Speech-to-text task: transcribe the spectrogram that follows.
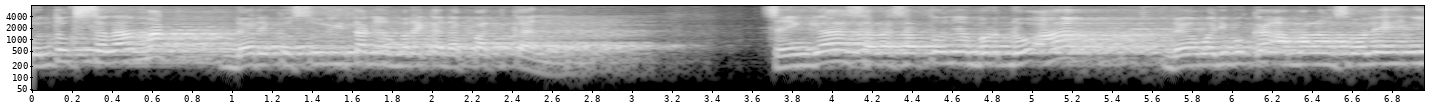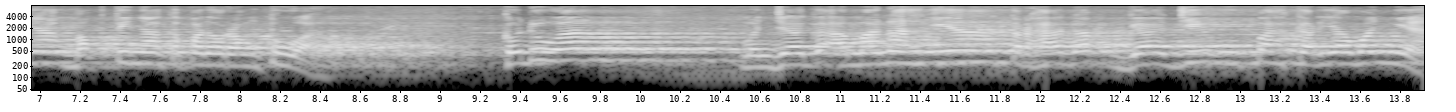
Untuk selamat dari kesulitan yang mereka dapatkan. Sehingga salah satunya berdoa dengan menyebutkan amalan solehnya, baktinya kepada orang tua. Kedua, menjaga amanahnya terhadap gaji upah karyawannya.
